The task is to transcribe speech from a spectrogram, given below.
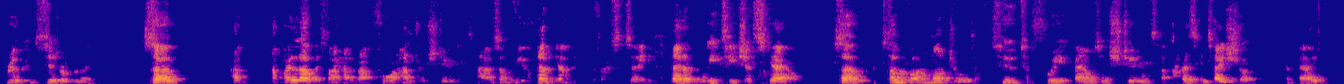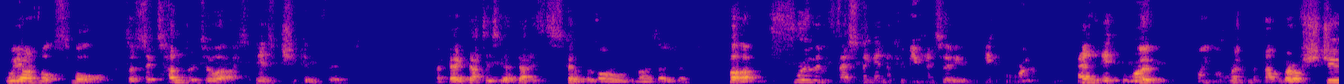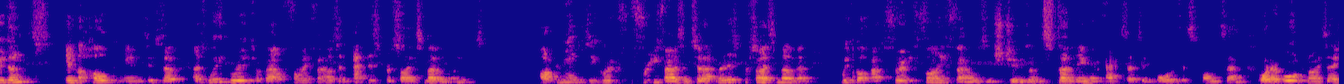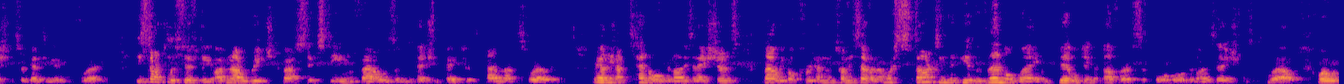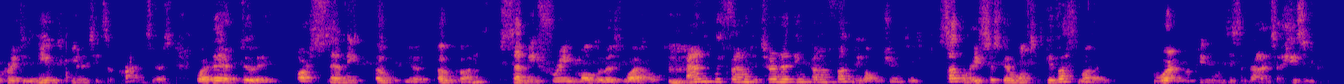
grew considerably. So at, my lowest, I had about 400 students. Now, some of you know the University, that we teach at scale. So some of our modules have two to 3,000 students a presentation. Okay, we are not small. So 600 to us is chicken feed. Okay, that is, yeah, that is the scope of our organisation. But through investing in the community, it grew and it grew. Number of students in the whole community. So as we grew to about 5,000 at this precise moment, our community grew from 3,000 to that. At this precise moment, we've got about 35,000 students studying and accessing all of this content, or their organisations are getting it for free. We started with 50. I've now reached about 16,000 educators, and that's growing. We only have 10 organisations. Now we've got 327, and we're starting to give them away and building other support organisations as well, where we're creating new communities of practice where they're doing our semi-open, open, semi-free model as well. Hmm. And we found alternate income and funding opportunities. Suddenly Cisco wanted to give us money, to work with people with disabilities,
